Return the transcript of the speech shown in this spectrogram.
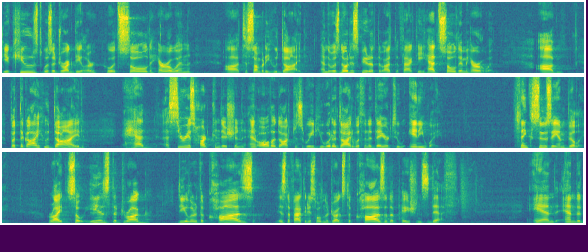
the accused was a drug dealer who had sold heroin uh, to somebody who died. And there was no dispute about the fact he had sold him heroin. Um, but the guy who died had a serious heart condition, and all the doctors agreed he would have died within a day or two anyway. Think Susie and Billy, right? So is the drug dealer the cause, is the fact that he sold him the drugs the cause of the patient's death? And, and the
